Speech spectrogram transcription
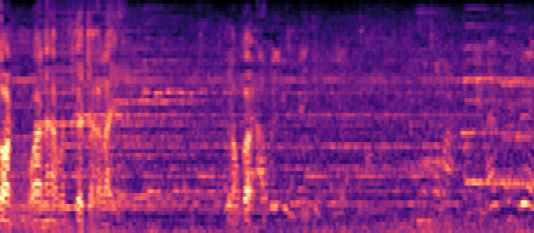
ก่อนว่านะครับมันเกิดจากอะไร เราก็เอาไปอยู่ในจุดนี้เห็นนั้นขึ้นเรื่อย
